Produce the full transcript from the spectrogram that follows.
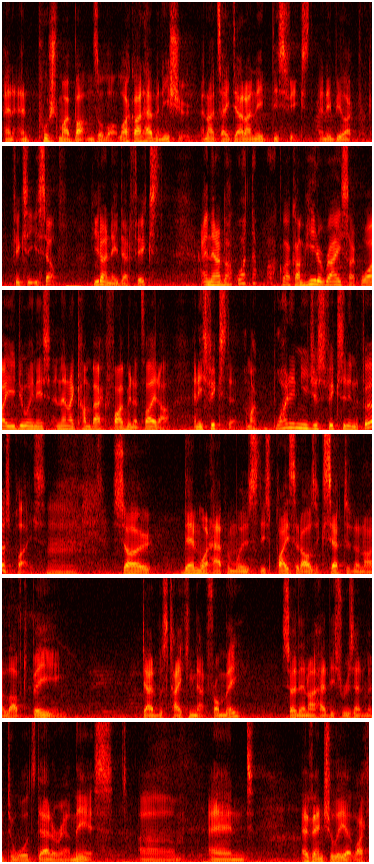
and, and pushed my buttons a lot. Like I'd have an issue and I'd say, Dad, I need this fixed. And he'd be like, fix it yourself. You don't need that fixed. And then I'd be like, what the fuck? Like, I'm here to race. Like, why are you doing this? And then I come back five minutes later and he's fixed it. I'm like, why didn't you just fix it in the first place? Hmm. So then what happened was this place that I was accepted and I loved being, dad was taking that from me. So then I had this resentment towards dad around this. Um, and eventually at like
